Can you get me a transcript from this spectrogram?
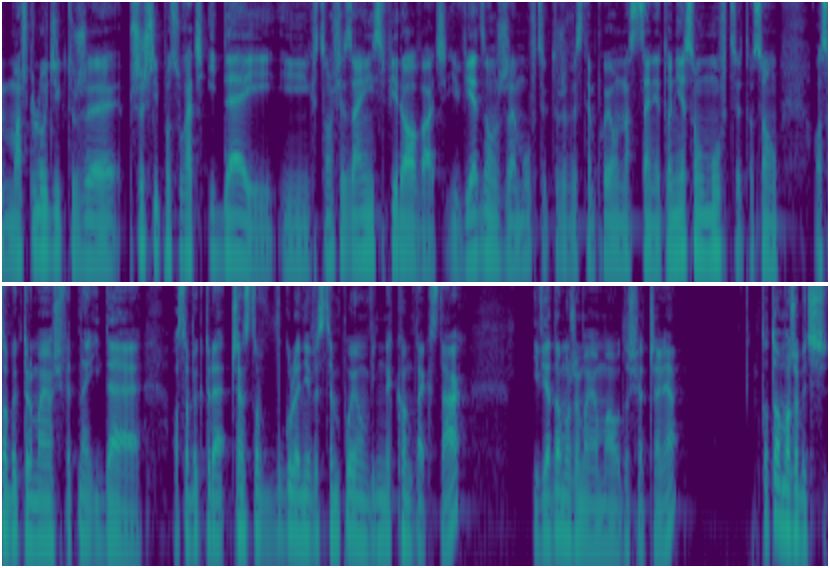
masz ludzi, którzy przyszli posłuchać idei i chcą się zainspirować i wiedzą, że mówcy, którzy występują na scenie, to nie są mówcy, to są osoby, które mają świetne idee, osoby, które często w ogóle nie występują w innych kontekstach i wiadomo, że mają mało doświadczenia, to to może być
